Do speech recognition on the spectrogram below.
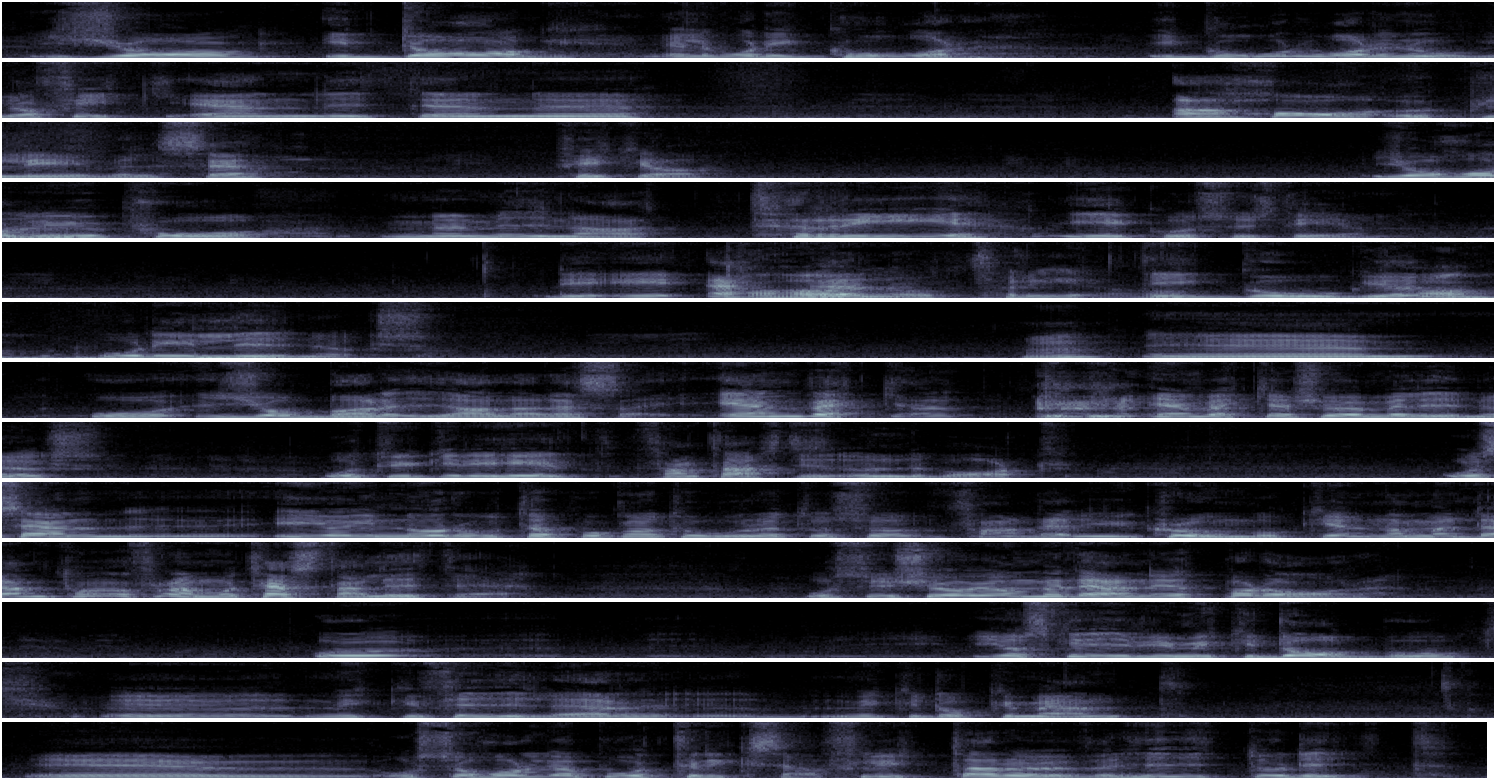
jag idag, eller var det igår? Igår var det nog. Jag fick en liten eh, aha-upplevelse. Fick jag. Jag håller Mm. ju på med mina tre ekosystem. Det är Apple, det var tre. det är. Google Ja. och det är Linux. Mm. Ehm, och jobbar i alla dessa. En vecka, en vecka kör jag med Linux. Och tycker det är helt fantastiskt underbart. Och sen är jag inne och rotar på kontoret och så, fan det är ju Chromebooken. Ja, men den tar jag fram och testar lite. Och så kör jag med den i ett par dagar. Och jag skriver ju mycket dagbok. Eh, mycket filer, eh, mycket dokument. Eh, och så håller jag på att trixa. Flyttar över hit och dit.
